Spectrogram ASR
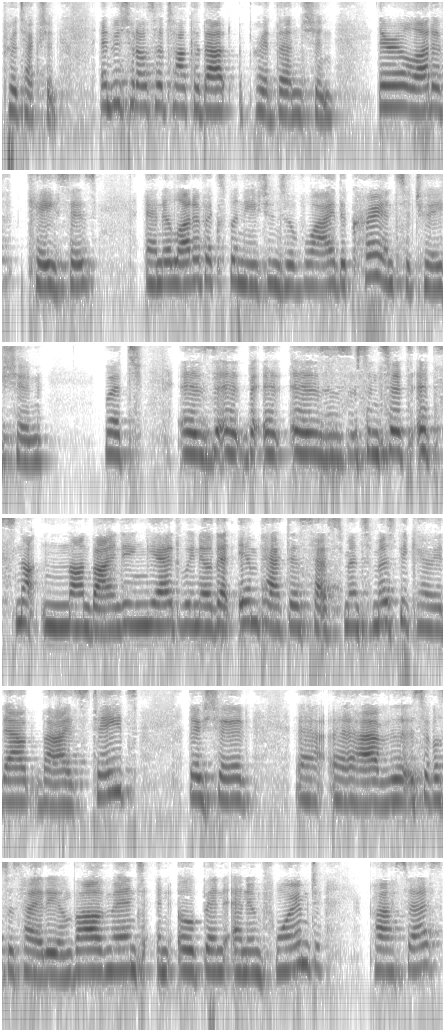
protection. And we should also talk about prevention. There are a lot of cases and a lot of explanations of why the current situation, which is, is since it, it's not non-binding yet, we know that impact assessments must be carried out by states. They should uh, have the civil society involvement, an open and informed process,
